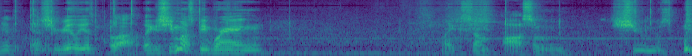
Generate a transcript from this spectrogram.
You're the dummy. she really is buff. Like she must be wearing Like some awesome shoes.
